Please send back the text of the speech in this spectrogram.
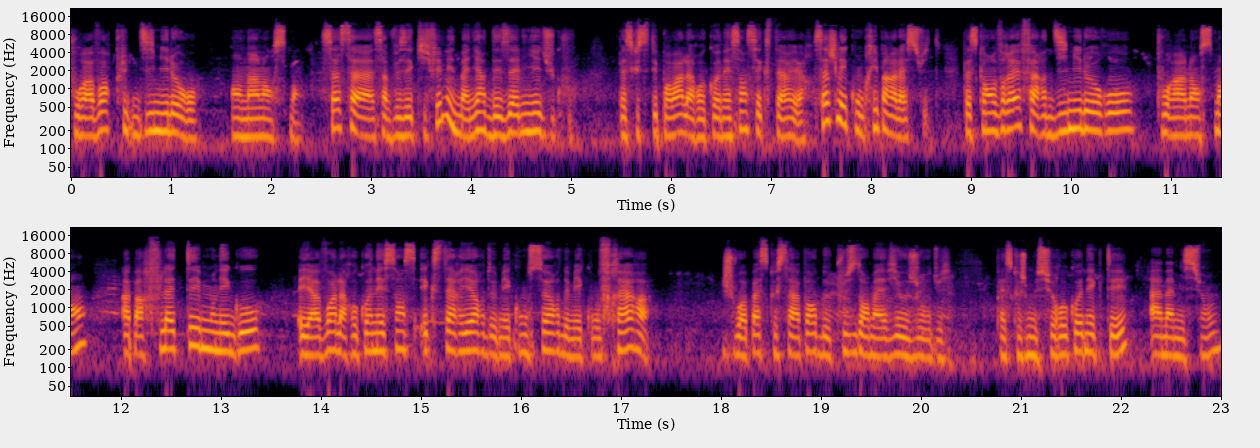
pour avoir plus de 10 000 euros en un lancement. Ça, ça, me faisait kiffer, mais de manière désalignée du coup. Parce que c'était pour avoir la reconnaissance extérieure. Ça, je l'ai compris par la suite. Parce qu'en vrai, faire 10 000 euros pour un lancement, à part flatter mon ego et avoir la reconnaissance extérieure de mes consoeurs, de mes confrères, je vois pas ce que ça apporte de plus dans ma vie aujourd'hui. Parce que je me suis reconnectée à ma mission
